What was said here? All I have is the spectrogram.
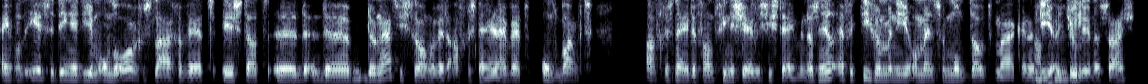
een van de eerste dingen die hem om de oren geslagen werd, is dat uh, de, de, donatiestromen werden afgesneden. Hij werd ontbankt, afgesneden van het financiële systeem. En dat is een heel effectieve manier om mensen mond dood te maken. En die Julian Assange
